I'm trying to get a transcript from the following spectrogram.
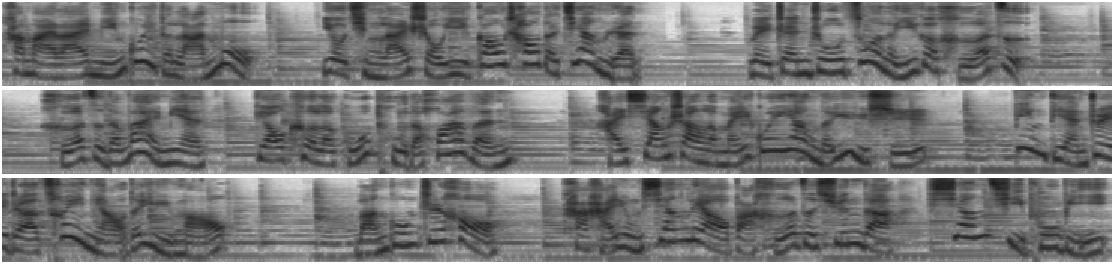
他买来名贵的楠木，又请来手艺高超的匠人，为珍珠做了一个盒子。盒子的外面雕刻了古朴的花纹，还镶上了玫瑰样的玉石，并点缀着翠鸟的羽毛。完工之后。他还用香料把盒子熏得香气扑鼻，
